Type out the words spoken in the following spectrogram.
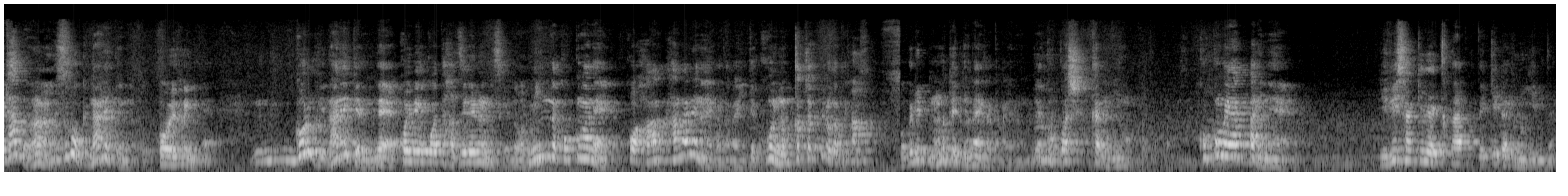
多分すごく慣れてるんだとこういうふうにね。ゴルフに慣れてるんで小指がこうやって外れるんですけどみんなここがねこうは離れない方がいてここに乗っかっちゃってる方がいるグリップ持ててない方がいるんで、うん。ここはしっかり2本ここもやっぱりね指先でかできるだけ握りたい。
